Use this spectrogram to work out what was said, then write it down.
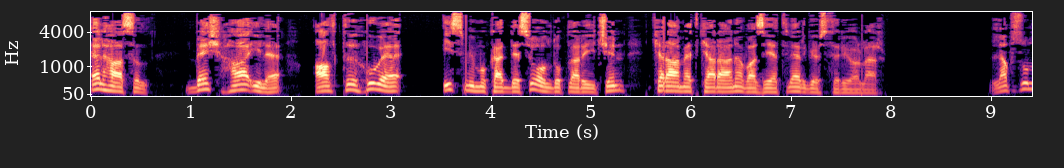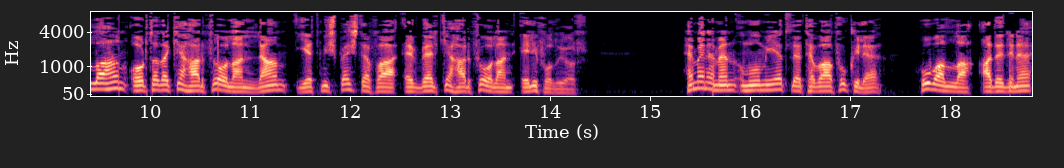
Elhasıl beş ha ile altı hu ve ismi mukaddesi oldukları için kerametkârâne vaziyetler gösteriyorlar. Lafzullah'ın ortadaki harfi olan lam 75 defa evvelki harfi olan elif oluyor. Hemen hemen umumiyetle tevafuk ile huvallah adedine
